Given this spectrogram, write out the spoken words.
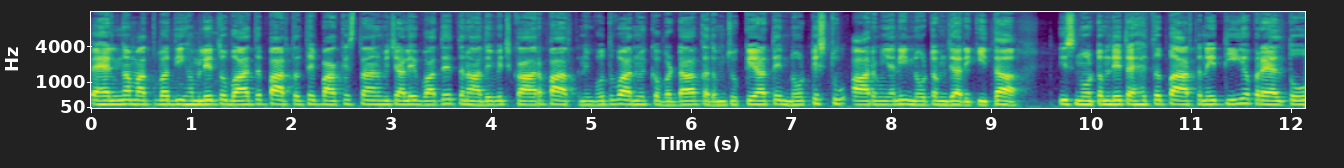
ਪਹਿਲਗਾਮ ਅੱਤਵਾਦੀ ਹਮਲੇ ਤੋਂ ਬਾਅਦ ਭਾਰਤ ਅਤੇ ਪਾਕਿਸਤਾਨ ਵਿਚਾਲੇ ਵਾਧੇ ਤਣਾਅ ਦੇ ਵਿਚਕਾਰ ਭਾਰਤ ਨੇ ਬੁੱਧਵਾਰ ਨੂੰ ਇੱਕ ਵੱਡਾ ਕਦਮ ਚੁੱਕਿਆ ਤੇ ਨੋਟਿਸ ਟੂ ਆਰਮ ਯਾਨੀ ਨੋਟਮ ਜਾਰੀ ਕੀਤਾ। ਇਸ ਨੋਟਮ ਦੇ ਤਹਿਤ ਭਾਰਤ ਨੇ 30 ਅਪ੍ਰੈਲ ਤੋਂ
